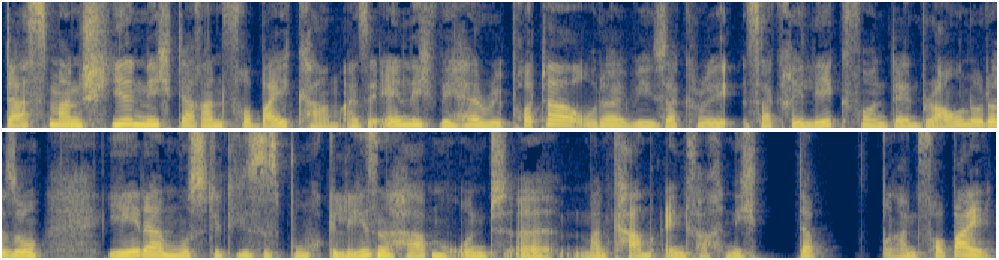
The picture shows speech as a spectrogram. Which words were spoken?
dass man schier nicht daran vorbeikam. Also ähnlich wie Harry Potter oder wie Sacri von Dan Brown oder so. Jeder musste dieses Buch gelesen haben und äh, man kam einfach nicht daran vorbei.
